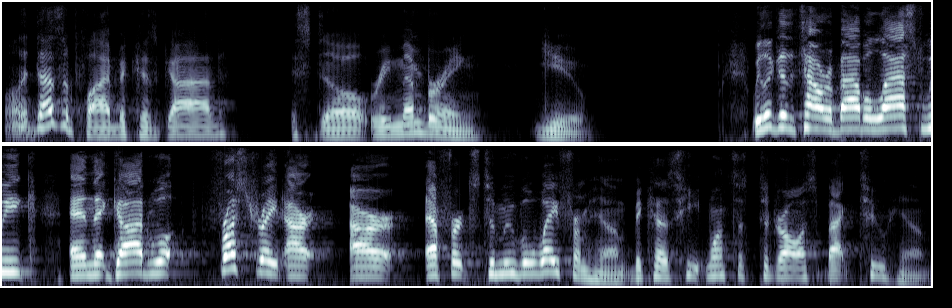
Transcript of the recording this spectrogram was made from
Well, it does apply because God is still remembering you. We looked at the Tower of Babel last week and that God will frustrate our, our efforts to move away from him because he wants us to draw us back to him.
